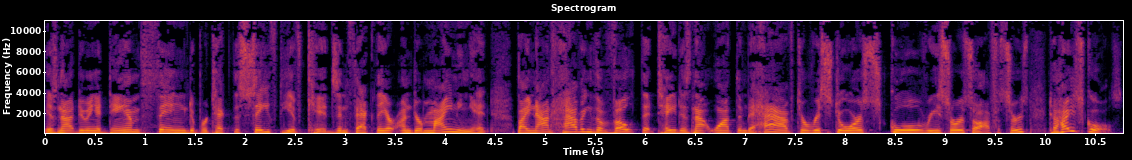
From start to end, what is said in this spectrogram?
is not doing a damn thing to protect the safety of kids. In fact, they are undermining it by not having the vote that Tay does not want them to have to restore school resource officers to high schools.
